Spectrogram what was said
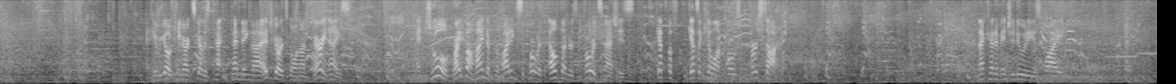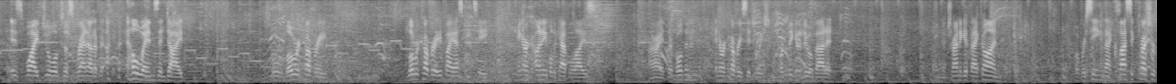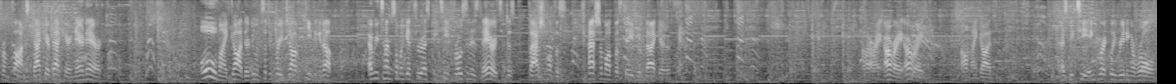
And here we go. King Arc's got his patent pending uh, edge guards going on. Very nice. And Jewel right behind him, providing support with Elthunders and forward smashes. Gets the gets a kill on Frozen. First stock. And that kind of ingenuity is why is why Jewel just ran out of Elwinds and died. Oh, low recovery. Low recovery by SPT. King Arc unable to capitalize. All right, they're both in, in a recovery situation. What are they going to do about it? They're trying to get back on. But we're seeing that classic pressure from Fox. Back air, back air, nair, nair. Oh my god, they're doing such a great job of keeping it up. Every time someone gets through SPT, Frozen is there to just bash him off the, bash off the stage with back air. All right, all right, all right. Oh my god. SPT incorrectly reading a roll.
